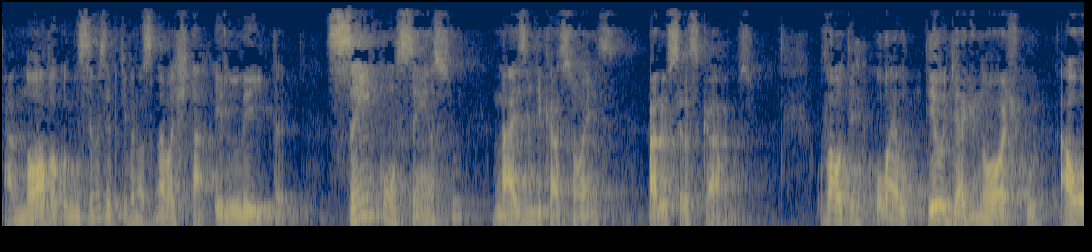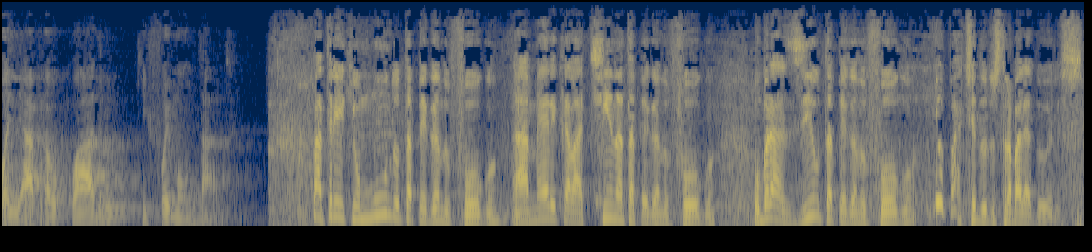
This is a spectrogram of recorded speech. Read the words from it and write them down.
A nova Comissão Executiva Nacional está eleita, sem consenso nas indicações para os seus cargos. Walter, qual é o teu diagnóstico ao olhar para o quadro que foi montado? Patrick, o mundo está pegando fogo, a América Latina está pegando fogo, o Brasil está pegando fogo e o Partido dos Trabalhadores.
